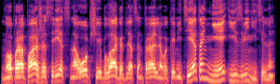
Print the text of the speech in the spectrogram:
Но пропажа средств на общее благо для Центрального комитета неизвинительна.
